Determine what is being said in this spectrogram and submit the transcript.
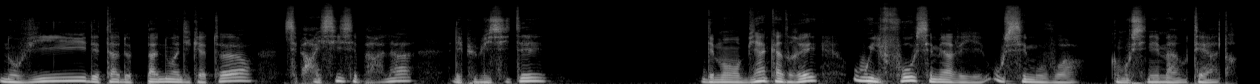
nos vies des tas de panneaux indicateurs, c'est par ici, c'est par là, des publicités, des moments bien cadrés où il faut s'émerveiller ou s'émouvoir, comme au cinéma ou au théâtre.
